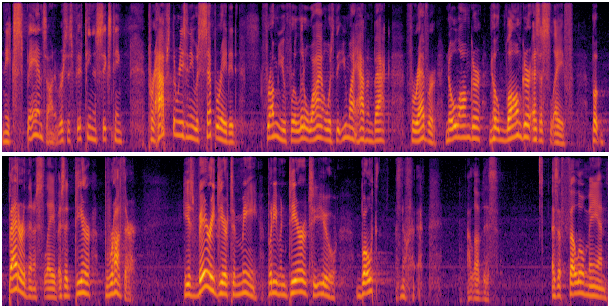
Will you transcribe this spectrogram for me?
And he expands on it, verses 15 and 16. Perhaps the reason he was separated from you for a little while was that you might have him back forever, no longer, no longer as a slave, but better than a slave, as a dear brother. He is very dear to me, but even dearer to you. Both, no, I love this. As a fellow man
